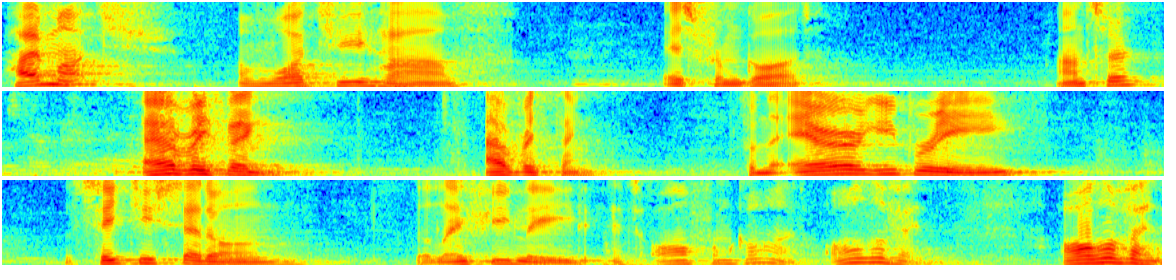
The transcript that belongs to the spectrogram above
How much of what you have is from God? Answer? Everything. Everything. From the air you breathe, the seat you sit on, the life you lead, it's all from God. All of it. All of it.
